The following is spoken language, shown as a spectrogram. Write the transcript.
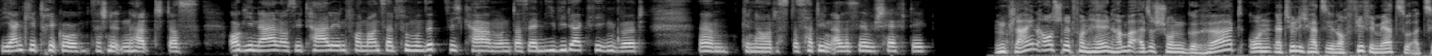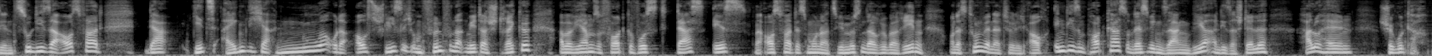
Bianchi-Trikot zerschnitten hat, das Original aus Italien von 1975 kam und das er nie wiederkriegen wird. Ähm, genau, das, das hat ihn alles sehr beschäftigt. Einen kleinen Ausschnitt von Helen haben wir also schon gehört und natürlich hat sie noch viel, viel mehr zu erzählen. Zu dieser Ausfahrt, da geht's eigentlich ja nur oder ausschließlich um 500 Meter Strecke, aber wir haben sofort gewusst, das ist eine Ausfahrt des Monats. Wir müssen darüber reden und das tun wir natürlich auch in diesem Podcast und deswegen sagen wir an dieser Stelle, hallo Helen, schönen guten Tag.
